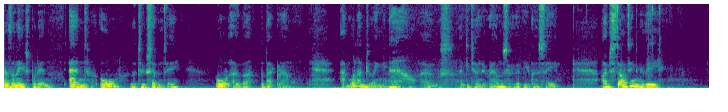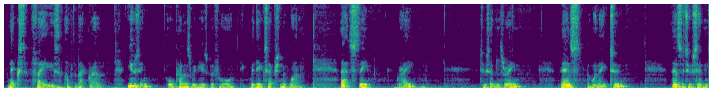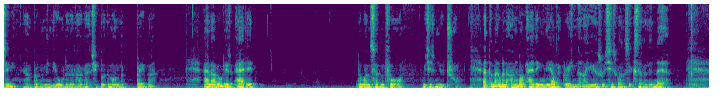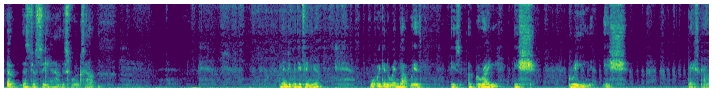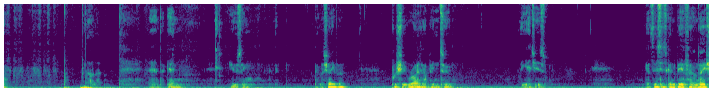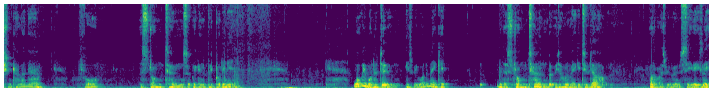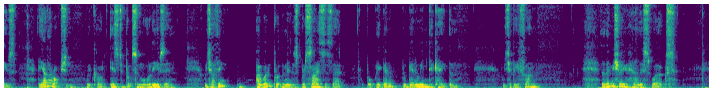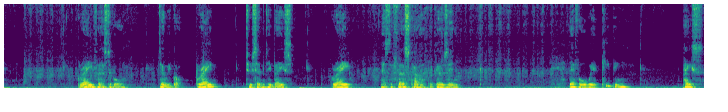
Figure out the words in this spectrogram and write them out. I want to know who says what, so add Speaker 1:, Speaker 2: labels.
Speaker 1: as the leaves put in and all the 270 all over the background. And what I'm doing now, folks, let me turn it round so that you can see. I'm starting the next phase of the background using all colours we've used before, with the exception of one. That's the grey, 273. There's the 182. There's the 270. I'm putting them in the order that I've actually put them on the paper. And I've always added the 174, which is neutral. At the moment, I'm not adding the other green that I use, which is 167 in there. Oh, let's just see how this works out. Blend it with your finger. What we're going to end up with is a grey-ish, green-ish base colour. And again, using the colour shaper, push it right up into the edges. Because this is going to be a foundation colour now for the strong tones that we're going to be putting in. What we want to do is we want to make it with a strong tone, but we don't want to make it too dark. Otherwise we won't see these leaves. The other option we've got is to put some more leaves in, which I think I won't put them in as precise as that, but we're going to, we're going to indicate them, which will be fun. So let me show you how this works. Grey first of all. So we've got grey, 270 base, grey as the first colour that goes in. Therefore we're keeping pace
